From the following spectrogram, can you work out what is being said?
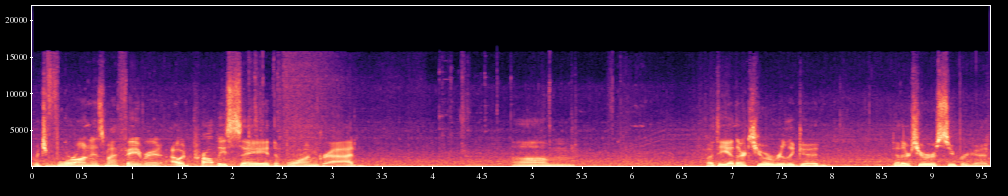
Which Voron is my favorite? I would probably say the Voron Grad. Um, but the other two are really good. The other two are super good.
